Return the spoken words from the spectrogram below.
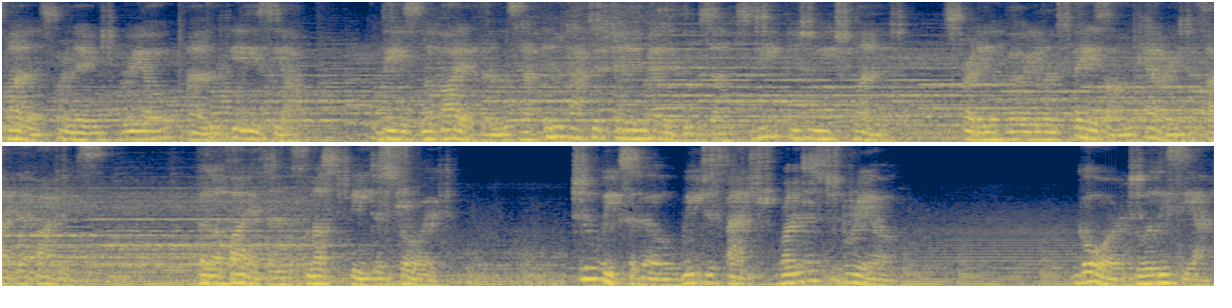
planets are named Bryyo and Elysia. These Leviathans have impacted and embedded themselves deep into each planet, spreading a virulent phazon carried inside their bodies. The Leviathans must be destroyed. Two weeks ago, we dispatched Rundas to Bryyo, Ghor to Elysia,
